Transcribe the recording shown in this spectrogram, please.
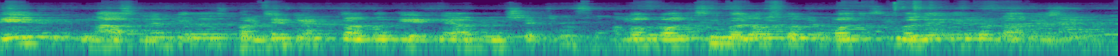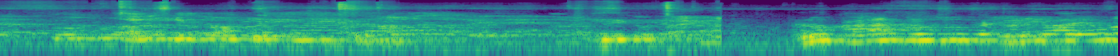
એ લાસ્ટ ટાઈમ કદાચ બજેટેડ કામ હતી એટલે આવ્યું છે આમાં પોલિસી બનાવો તમે પોલિસી બનાવીને પણ આવે છે તો થોડું લઈ જવા પડે easy પડે. Easy પડે. એનું કારણ કહું છું કે ઘણી વાર એવું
